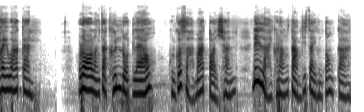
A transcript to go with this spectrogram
ค่อยว่ากัน รอหลังจากขึ้นรถแล้ว คุณก็สามารถต่อยฉัน ได้หลายครั้งตามที่ใจคุณต้องการ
